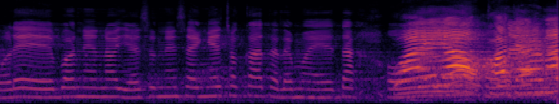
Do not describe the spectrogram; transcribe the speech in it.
우리 이번에는 예수님 생일 축하드립니다. 와요, 거짓말!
